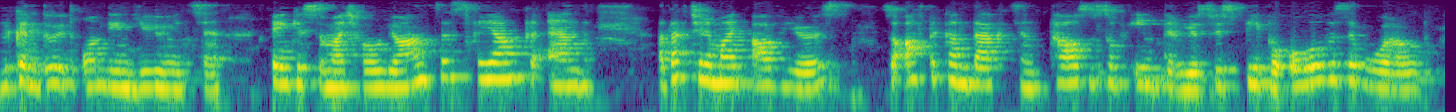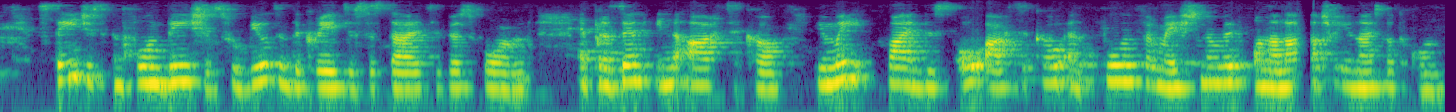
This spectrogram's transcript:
We can do it only in unity. Thank you so much for all your answers, Priyanka. And I'd like to remind our viewers So after conducting thousands of interviews with people all over the world, stages and foundations for building the creative society was formed and present in the article. You may find this whole article and full information of it on allatraunites.com.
